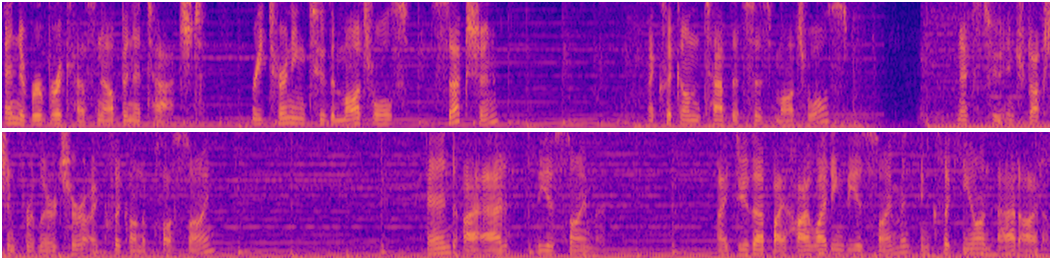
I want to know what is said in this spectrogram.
And the rubric has now been attached. Returning to the Modules section, I click on the tab that says Modules. Next to Introduction for Literature, I click on the plus sign. And I add the assignment. I do that by highlighting the assignment and clicking on Add Item.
